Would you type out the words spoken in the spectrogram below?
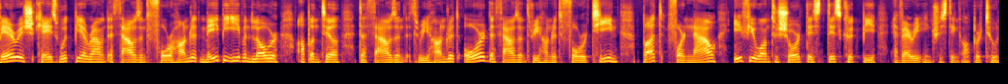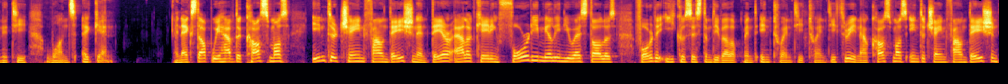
bearish case would be around 1400, maybe even lower up until the 1300 or the 1314. But for now, if you want to short this, this could be a very interesting opportunity once again. Next up, we have the Cosmos Interchain Foundation, and they are allocating 40 million US dollars for the ecosystem development in 2023. Now, Cosmos Interchain Foundation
